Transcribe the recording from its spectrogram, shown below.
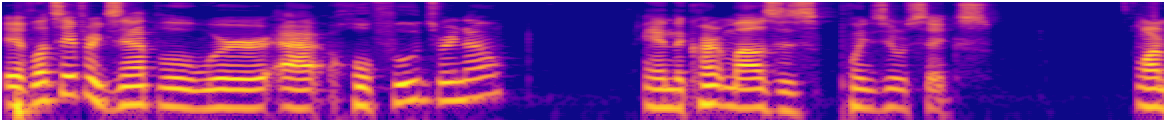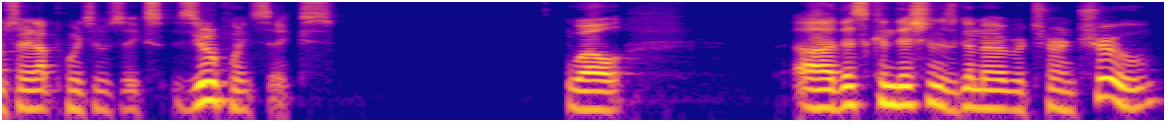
if let's say, for example, we're at Whole Foods right now, and the current miles is 0.06. Oh, I'm sorry, not 0.06, 0.6. Well, uh, this condition is going to return true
